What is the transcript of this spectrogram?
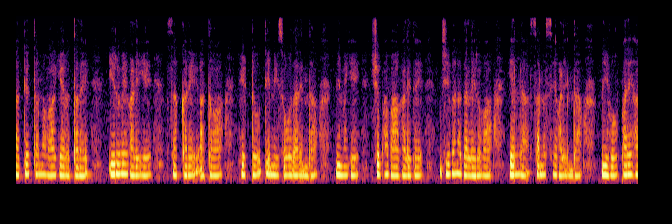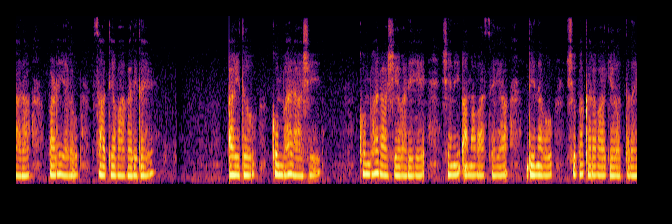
ಅತ್ಯುತ್ತಮವಾಗಿರುತ್ತದೆ. ಇರುವೆಗಳಿಗೆ ಸಕ್ಕರೆ ಅಥವಾ ಹಿಟ್ಟು ತಿನ್ನಿಸುವುದರಿಂದ ನಿಮಗೆ ಶುಭವಾಗಲಿದೆ. ಜೀವನದಲ್ಲಿರುವ ಎಲ್ಲ ಸಮಸ್ಯೆಗಳಿಂದ ನೀವು ಪರಿಹಾರ ಪಡೆಯಲು ಸಾಧ್ಯವಾಗಲಿದೆ. ಐದು, ಕುಂಭರಾಶಿ. ಕುಂಭರಾಶಿಯವರಿಗೆ ಶನಿ ಅಮಾವಾಸ್ಯೆಯ ದಿನವು ಶುಭಕರವಾಗಿರುತ್ತದೆ.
